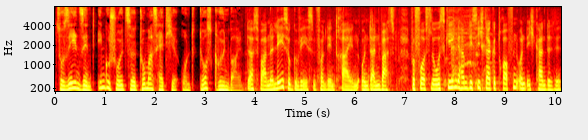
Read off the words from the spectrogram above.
Zu sehen sind Ingo Schulze, Thomas Hettche und Durst Grünbein. Das war eine Lesung gewesen von den dreien. Und dann war bevor es losging, haben die sich da getroffen und ich kannte den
